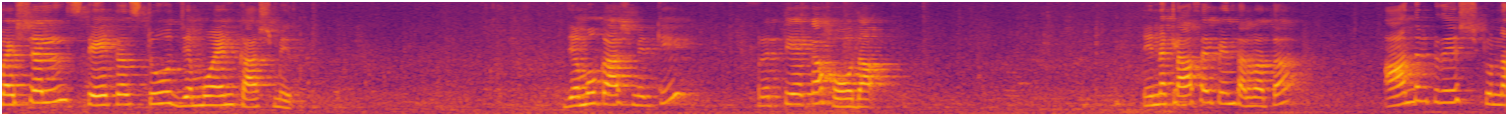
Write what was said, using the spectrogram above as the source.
Special status to Jammu and Kashmir. Jammu కాశ్మీర్కి ప్రత్యేక హోదా. నిన్న క్లాస్ అయిపోయిన తర్వాత ఆంధ్రప్రదేశ్కి ఉన్న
